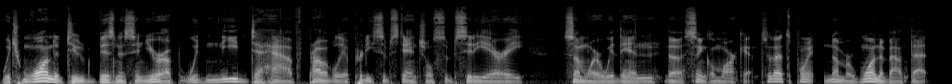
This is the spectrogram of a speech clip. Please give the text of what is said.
which wanted to do business in Europe would need to have probably a pretty substantial subsidiary somewhere within the single market. So that's point number one about that.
